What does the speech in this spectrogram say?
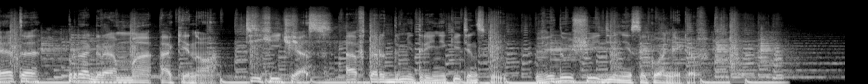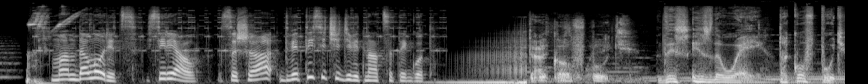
Это программа о кино. «Тихий час». Автор Дмитрий Никитинский. Ведущий Денис Иконников. «Мандалорец» – сериал. США, 2019 год. Таков путь. This is the way. Таков путь.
